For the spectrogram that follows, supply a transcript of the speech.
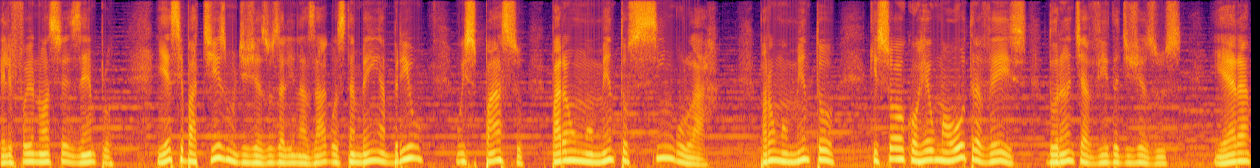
Ele foi o nosso exemplo e esse batismo de Jesus ali nas águas também abriu o espaço para um momento singular, para um momento que só ocorreu uma outra vez durante a vida de Jesus. E era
